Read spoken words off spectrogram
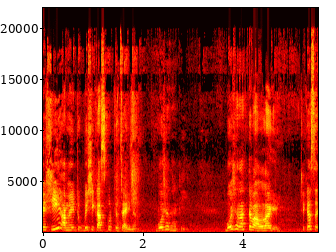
বেশি, আমি একটু বেশি কাজ করতে চাই না। বসে থাকি। বসে থাকতে ভালো লাগে। ঠিক আছে?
